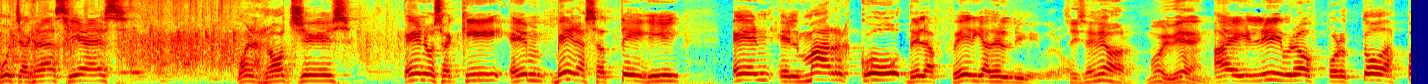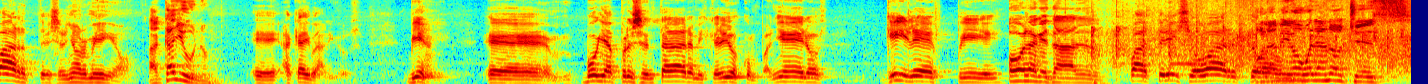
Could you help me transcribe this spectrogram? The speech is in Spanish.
Muchas gracias. Buenas noches. Enos aquí en Verazategui, en el marco de la Feria del Libro. Sí, señor. Muy bien. Hay libros por todas partes, señor mío. Acá hay uno. Eh, acá hay varios. Bien, eh, voy a presentar a mis queridos compañeros Gillespie, Hola, ¿qué tal? Patricio Barto. Hola, amigo, buenas noches.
